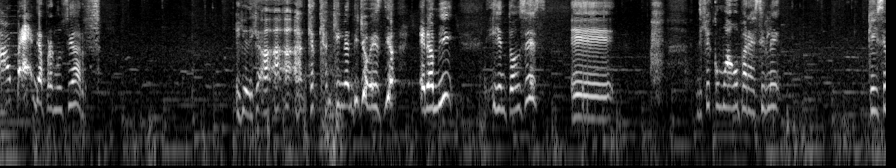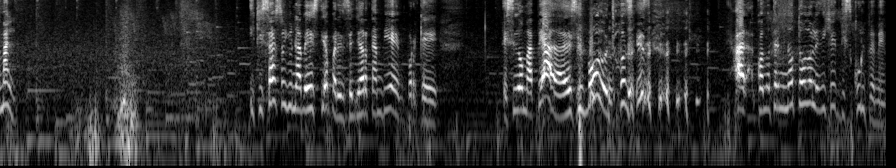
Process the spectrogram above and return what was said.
aprende a pronunciar. Y yo dije, ah, ah, ah, ah, ¿a, a- a quién le han dicho bestia? Era a mí. Y entonces eh, dije, ¿cómo hago para decirle que hice mal? Y quizás soy una bestia para enseñar también, porque he sido mapeada de ese modo. Entonces, a- cuando terminó todo, le dije, discúlpeme.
